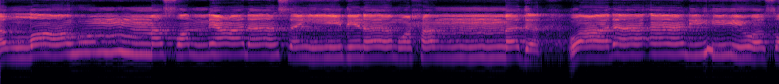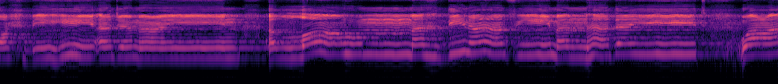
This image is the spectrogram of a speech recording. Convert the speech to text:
اللهم صل على سيدنا محمد وعلى آله وصحبه أجمعين. اللهم اهدنا فيمن هديت وعافنا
